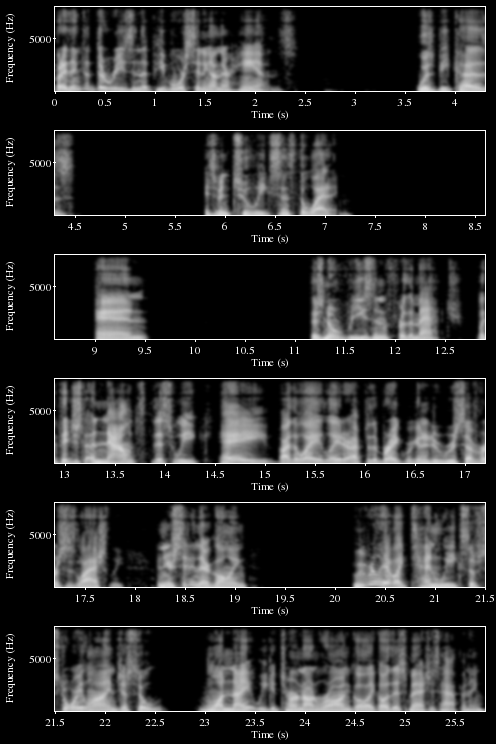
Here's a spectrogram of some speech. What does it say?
But I think that the reason that people were sitting on their hands was because it's been two weeks since the wedding. And there's no reason for the match. Like they just announced this week, hey, by the way, later after the break, we're going to do Rusev versus Lashley. And you're sitting there going, we really have like 10 weeks of storyline just so one night we could turn on Raw and go like, oh, this match is happening?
